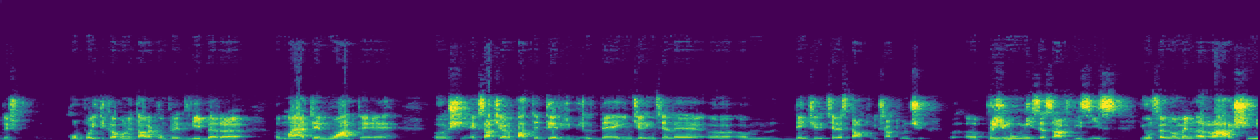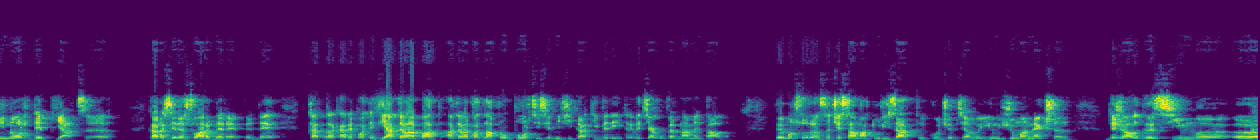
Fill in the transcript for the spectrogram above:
deci cu o politică monetară complet liberă, mai atenuate și exacerbate teribil de ingerințele, um, de ingerințele statului. Și atunci primul mize s-ar fi zis, e un fenomen rar și minor de piață, care se resoarbe repede, dar care poate fi agravat, agravat la proporții semnificative de intervenția guvernamentală. Pe măsură însă ce s-a maturizat concepția lui, în Human Action, deja îl găsim uh,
